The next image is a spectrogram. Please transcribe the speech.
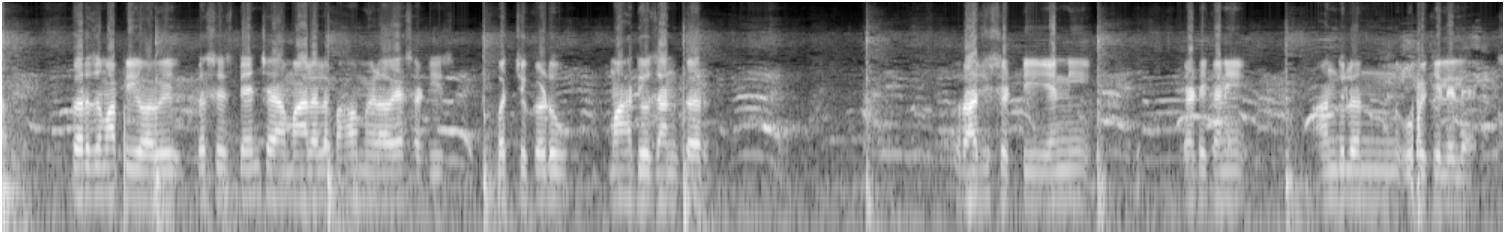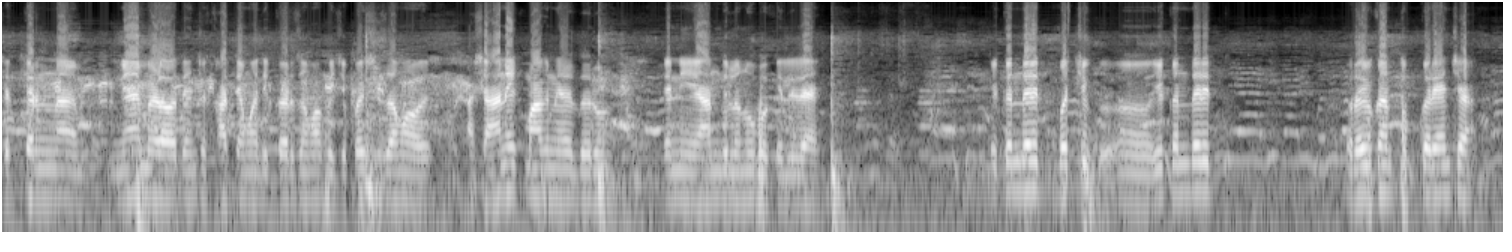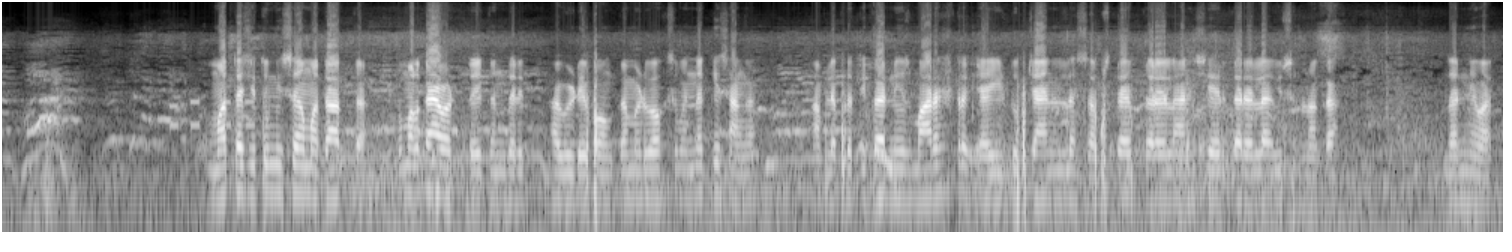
कर्जमाफी व्हावी तसेच त्यांच्या मालाला भाव मिळावा यासाठी बच्चू कडू महादेव जानकर राजू शेट्टी यांनी या ठिकाणी आंदोलन उभे केलेले आहे. शेतकऱ्यांना न्याय मिळावा त्यांच्या खात्यामध्ये कर्जमाफीचे पैसे जमा अशा अनेक मागण्या धरून त्यांनी हे आंदोलन उभं केलेलं आहे. एकंदरीत बच्चे एकंदरीत रविकांत तुपकर यांच्या मताशी तुम्ही सहमत आहात का? तुम्हाला काय वाटतं एकंदरीत हा व्हिडिओ पाहून? कमेंट बॉक्समध्ये नक्की सांगा. आपल्या प्रतिकार न्यूज महाराष्ट्र या यूट्यूब चॅनलला सबस्क्राईब करायला आणि शेअर करायला विसरू नका. धन्यवाद.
